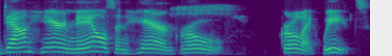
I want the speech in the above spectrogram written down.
down here, nails and hair grow grow like weeds.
